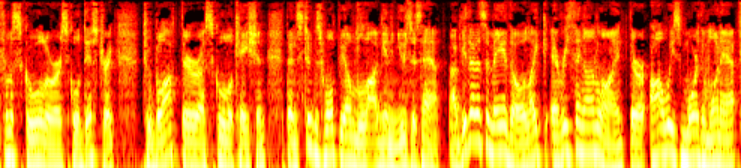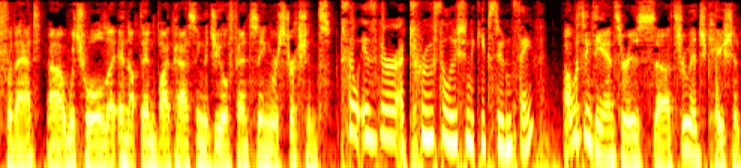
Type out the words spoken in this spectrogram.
from a school or a school district to block their uh, school location, then students won't be able to log in and use this app. Be that as it may, though, like everything online, there are always more than one app for that, uh, which will uh, end up then bypassing the geofencing restrictions. So, is there a true solution to keep students safe? I would think the answer is uh, through education.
